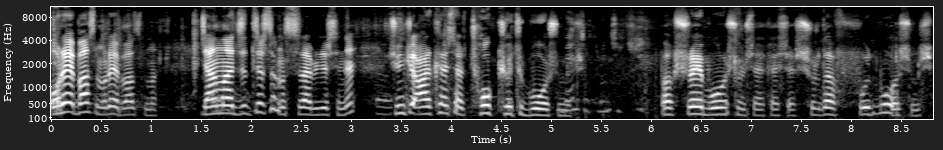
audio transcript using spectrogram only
Oraya basma oraya basma. Canını acıtırsan ısırabilir seni. Çünkü arkadaşlar çok kötü boğuşmuş. Çek beni çek. Bak şuraya boğuşmuş arkadaşlar. Şurada full boğuşmuş.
